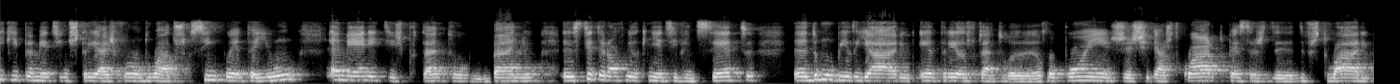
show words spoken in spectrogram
equipamentos industriais, foram doados 51, amenities, portanto, banho, 79.527, de mobiliário, entre eles, portanto, roupões, chigares de quarto, peças de, de vestuário,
